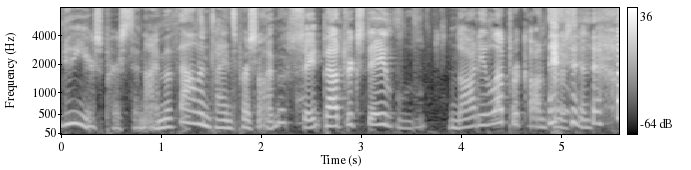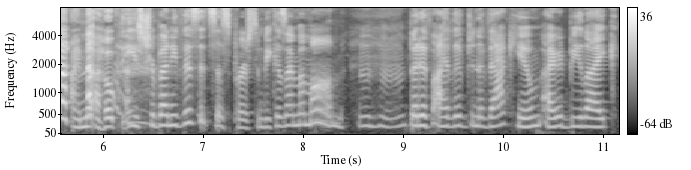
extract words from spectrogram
New Year's person. I'm a Valentine's person. I'm a St. Patrick's Day naughty leprechaun person. I'm a hope the Easter Bunny visits this person because I'm a mom. Mm-hmm. But if I lived in a vacuum, I would be like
